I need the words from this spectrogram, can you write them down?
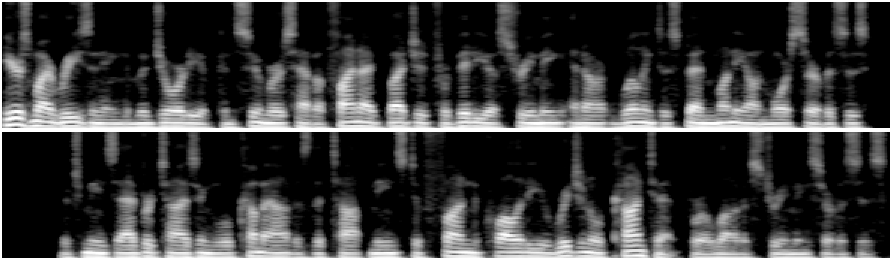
Here's my reasoning the majority of consumers have a finite budget for video streaming and aren't willing to spend money on more services, which means advertising will come out as the top means to fund quality original content for a lot of streaming services.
